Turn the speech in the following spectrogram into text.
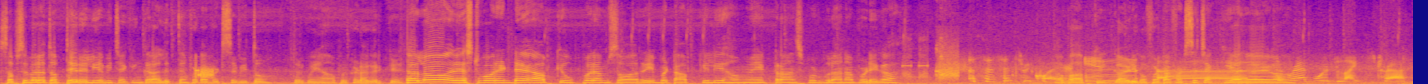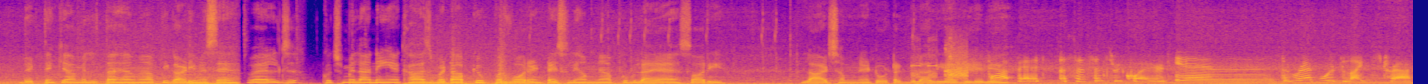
सबसे पहले तो अब तेरे लिए भी चेकिंग करा लेते हैं फटाफट से भी तो। तेरे को यहाँ पर खड़ा करके। चलो अरेस्ट वारंट है। आपके ऊपर आई एम सॉरी बट आपके लिए हमें एक ट्रांसपोर्ट बुलाना पड़ेगा। अब आपकी गाड़ी को फटाफट से चेक किया uh, जाएगा। देखते हैं क्या मिलता है हमें आपकी गाड़ी में से। वेल well, कुछ मिला नहीं है खास बट आपके ऊपर वारंट है इसलिए हमने आपको बुलाया है। सॉरी लार्ज हमने टोटक बुला लिया अभी के लिए। Assistance required in the Redwood Lights track.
